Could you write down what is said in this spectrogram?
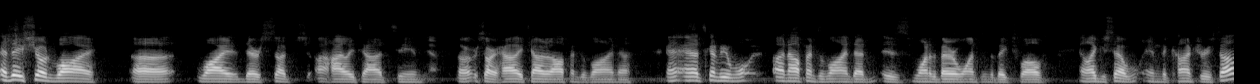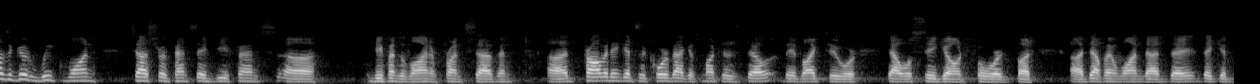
and they showed why uh, why they're such a highly touted team. Yeah. Or sorry, highly touted offensive line, uh, and, and it's going to be an offensive line that is one of the better ones in the Big 12, and like you said, in the country. So that was a good Week One test for the Penn State defense, uh, defensive line and front seven. Uh, probably didn't get to the quarterback as much as they'd like to, or that we'll see going forward, but uh, definitely one that they, they could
